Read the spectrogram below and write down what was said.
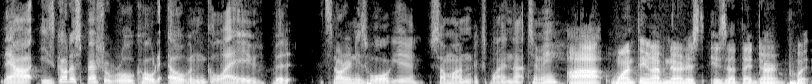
Now he's got a special rule called Elven Glaive, but it's not in his war gear. Someone explain that to me. Uh, one thing I've noticed is that they don't put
